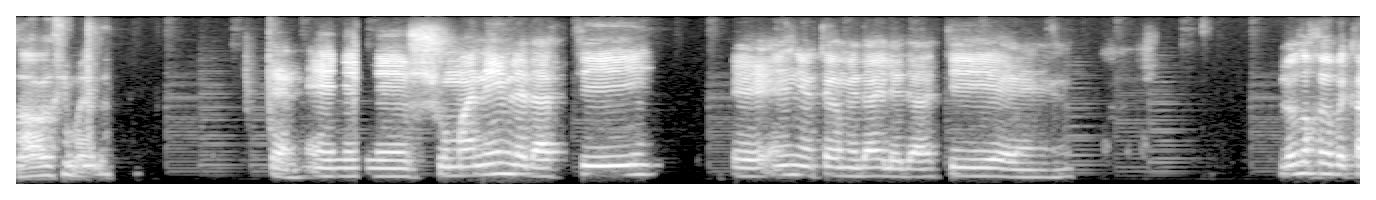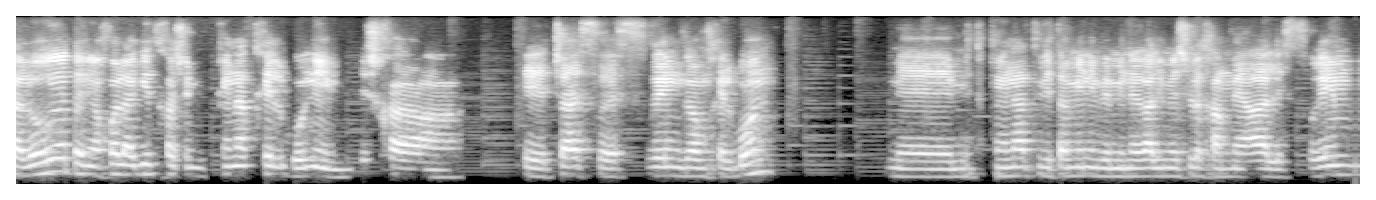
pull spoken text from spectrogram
את הערכים האלה? כן, אה, שומנים לדעתי, אה, אין יותר מדי לדעתי, לא זוכר בקלוריות, אני יכול להגיד לך שמבחינת חלבונים, יש לך 19-20 גרם חלבון, מבחינת ויטמינים ומינרלים יש לך מעל 20,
